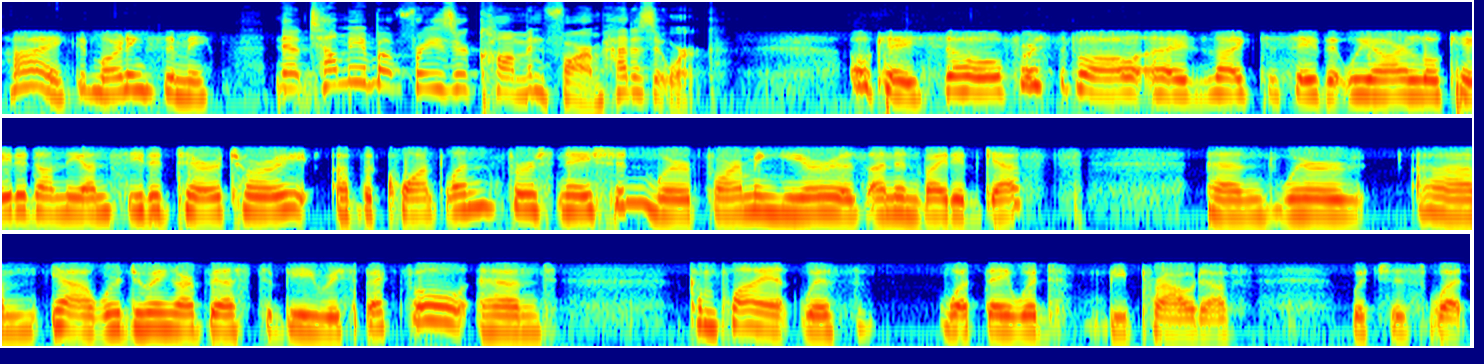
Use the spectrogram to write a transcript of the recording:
Hi, good morning, Simi. Now, tell me about Fraser Common Farm. How does it work? Okay, so first of all, I'd like to say that we are located on the unceded territory of the Kwantlen First Nation. We're farming here as uninvited guests, and we're um, yeah, we're doing our best to be respectful and compliant with what they would be proud of, which is what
